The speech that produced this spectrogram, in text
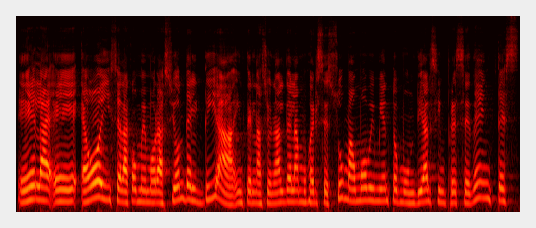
Eh, hoy se la conmemoración del Día Internacional de la Mujer se suma a un movimiento mundial sin precedentes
